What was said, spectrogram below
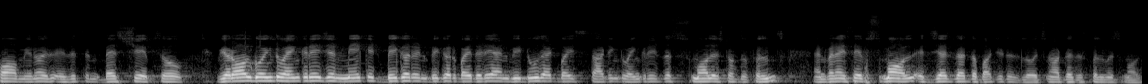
form you know is it's in best shape so we are all going to encourage and make it bigger and bigger by the day and we do that by starting to encourage the smallest of the films and when I say small it's just that the budget is low it's not that this film is small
